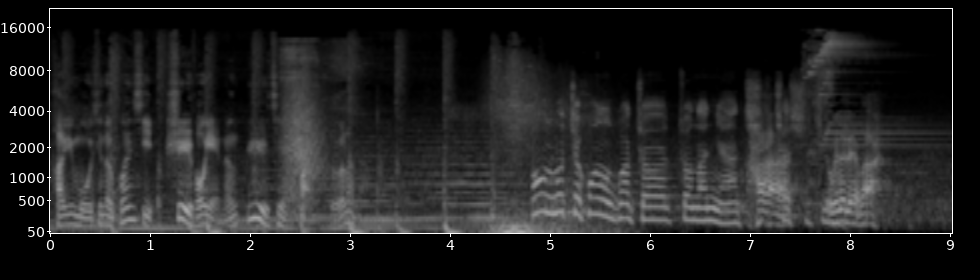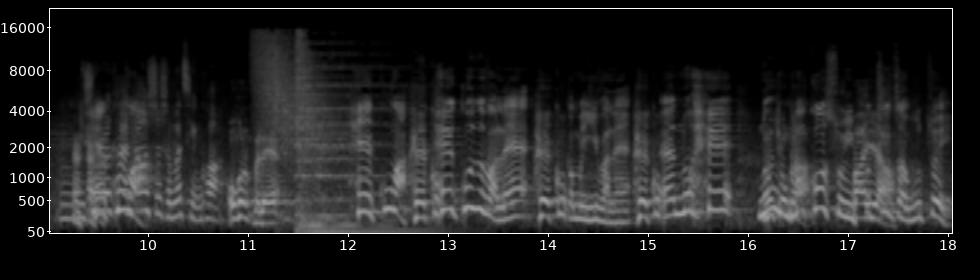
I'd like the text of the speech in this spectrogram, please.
他与母亲的关系是否也能日渐缓和了呢？哦，侬结婚辰光叫叫那娘去吃喜酒，会得来吧？嗯，你说说看当时什么情况？我可能不来。海哥啊，海哥是不来，海哥，那么伊不来。海哥，哎，侬海，侬没告诉伊不知者无罪。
